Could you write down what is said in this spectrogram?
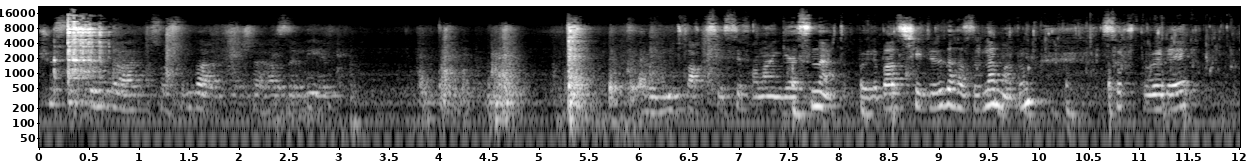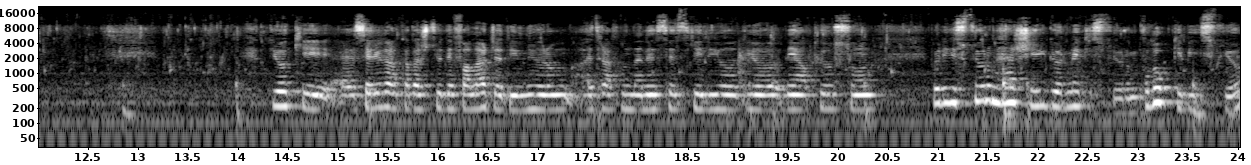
Şu sosumu da, sosumu da arkadaşlar hazırlayayım. Mutfak sesi falan gelsin artık. Böyle bazı şeyleri de hazırlamadım. Sırf böyle diyor ki e, Selin arkadaş diyor defalarca dinliyorum etrafında ne ses geliyor diyor ne yapıyorsun böyle istiyorum her şeyi görmek istiyorum vlog gibi istiyor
